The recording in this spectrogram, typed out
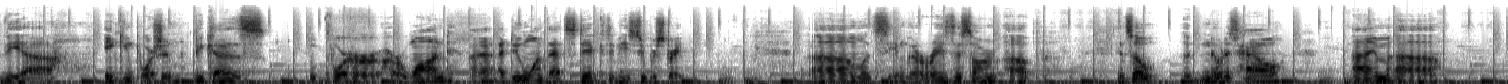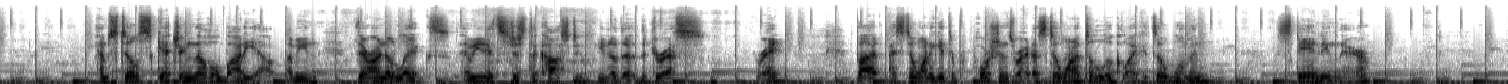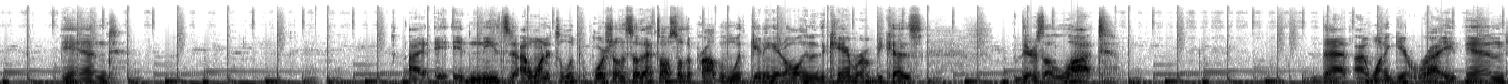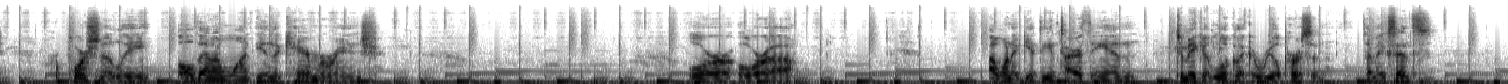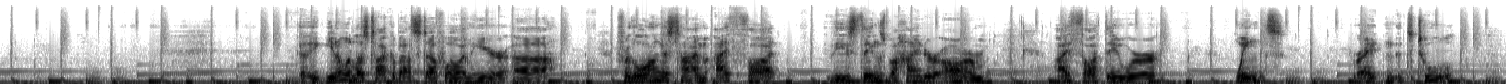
the uh, inking portion because for her her wand I, I, do want that stick to be super straight um, let's see I'm gonna raise this arm up and so uh, notice how I'm uh, I'm still sketching the whole body out. I mean, there are no legs. I mean, it's just the costume, you know, the, the dress, right? But I still want to get the proportions right. I still want it to look like it's a woman standing there. And I it needs I want it to look proportional. So that's also the problem with getting it all into the camera because there's a lot that I want to get right and proportionately all that I want in the camera range or or uh, I want to get the entire thing in to make it look like a real person. Does that make sense? Uh, you know what? Let's talk about stuff while I'm here. Uh, for the longest time, I thought these things behind her arm, I thought they were wings, right? It's tulle.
